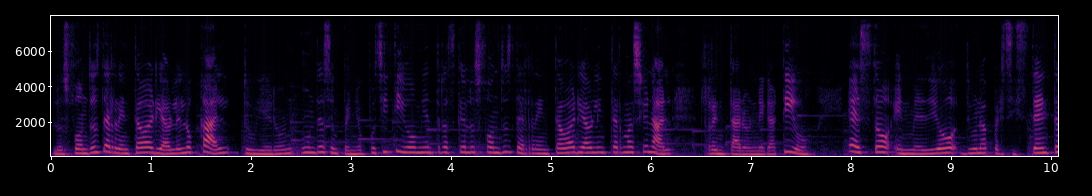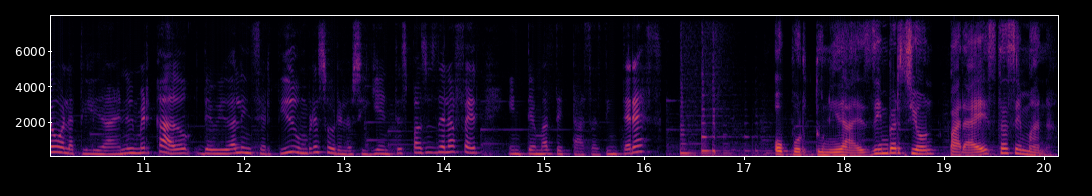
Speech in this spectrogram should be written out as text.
Los fondos de renta variable local tuvieron un desempeño positivo, mientras que los fondos de renta variable internacional rentaron negativo. Esto en medio de una persistente volatilidad en el mercado debido a la incertidumbre sobre los siguientes pasos de la Fed en temas de tasas de interés. Oportunidades de inversión para esta semana.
